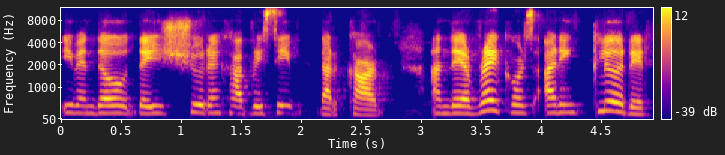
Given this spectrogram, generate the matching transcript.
even though they shouldn't have received that card. And their records are included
